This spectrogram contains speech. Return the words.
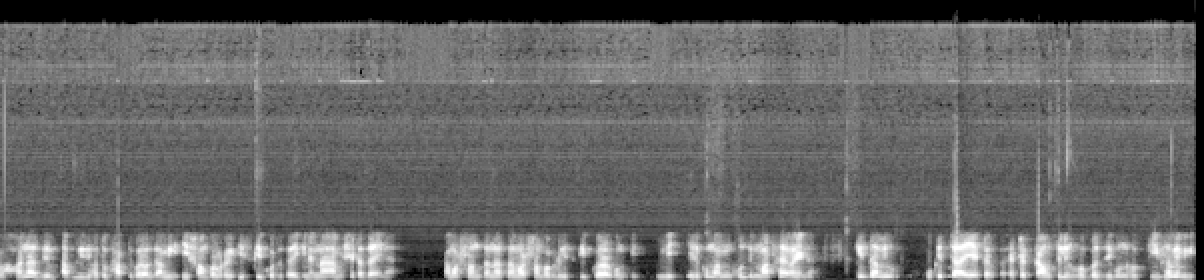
হয় না যে আপনি হয়তো ভাবতে পারেন আমি এই সম্পর্কটা স্কিপ করতে চাই কিনা। না, আমি সেটা চাই না। আমার সন্তান আছে, আমার সম্পর্কটা স্কিপ করার কোন মানে এরকম আমি কোনদিন মাথায় আনি না। কিন্তু আমি ওকে চাই একটা একটা কাউন্সিলিং হোক বা যে হোক কীভাবে আমি কি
